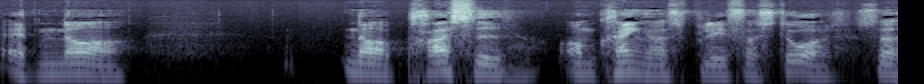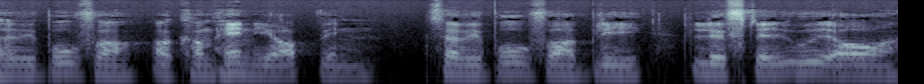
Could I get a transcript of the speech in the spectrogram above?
at når, når presset omkring os blev for stort, så havde vi brug for at komme hen i opvinden. Så havde vi brug for at blive løftet ud over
